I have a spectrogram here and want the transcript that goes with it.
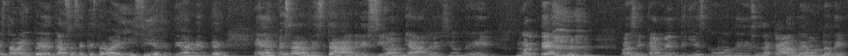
estaba ahí pero el caso es de que estaba ahí y sí efectivamente empezaron esta agresión ya agresión de muerte básicamente y es como de se sacaron de onda de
